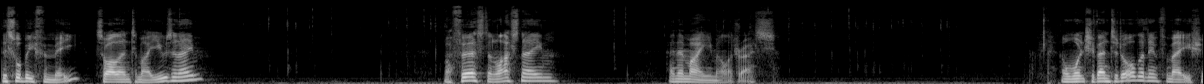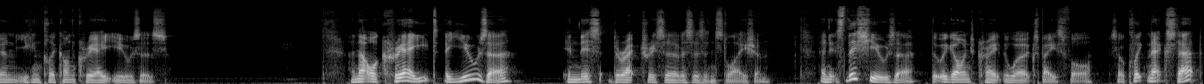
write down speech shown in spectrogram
This will be for me, so I'll enter my username, my first and last name, and then my email address. And once you've entered all that information, you can click on Create Users and that will create a user in this directory services installation. And it's this user that we're going to create the workspace for. So click next step,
